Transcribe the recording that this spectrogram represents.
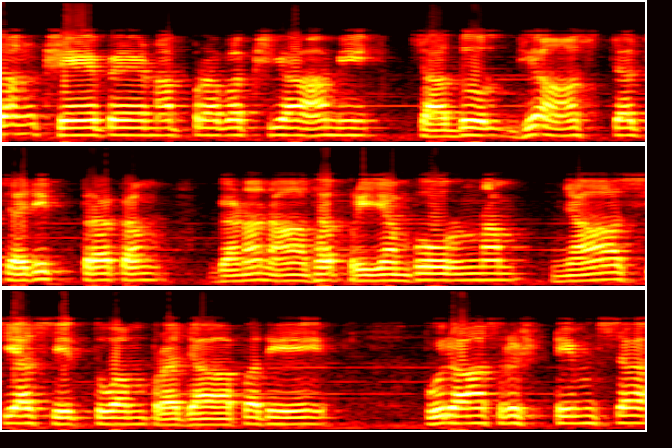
सङ्क्षेपेण प्रवक्ष्यामि चतुर्ध्याश्च चरित्रकं। गणनाथप्रियं पूर्णं ज्ञास्यसि त्वं प्रजापते। पुरा सृष्टिं स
